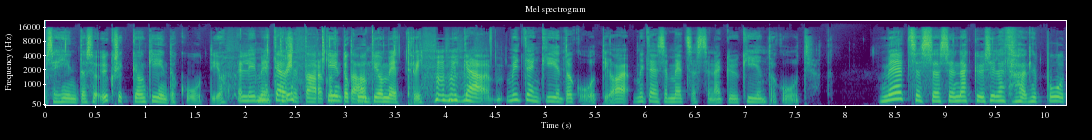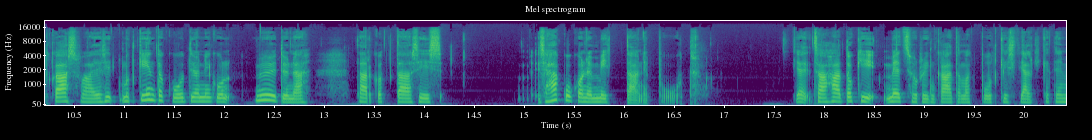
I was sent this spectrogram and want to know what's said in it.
se hinta, se yksikkö on kiintokuutio. Eli mitä se tarkoittaa? Kiintokuutiometri. Mikä, miten kiintokuutio, miten se metsässä näkyy kiintokuutiot? Metsässä se näkyy sillä tavalla, että ne puut kasvaa, ja sit, mutta kiintokuutio niin kuin myytynä tarkoittaa siis, se hakkukone mittaa ne puut. Ja saadaan toki metsurin kaatamat puutkin sit jälkikäteen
